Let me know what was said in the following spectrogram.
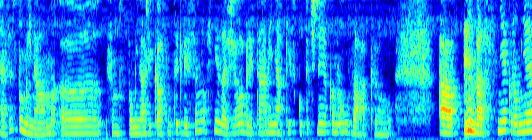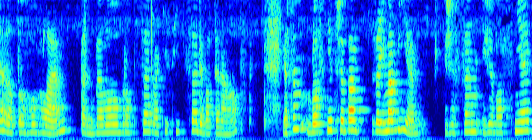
já si vzpomínám, uh, jsem vzpomínala, říkala jsem si, kdy jsem vlastně zažila Británii nějaký skutečný jako nouzák, jo. A vlastně kromě tohohle, tak bylo v roce 2019. Já jsem vlastně třeba, zajímavý je, že jsem, že vlastně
